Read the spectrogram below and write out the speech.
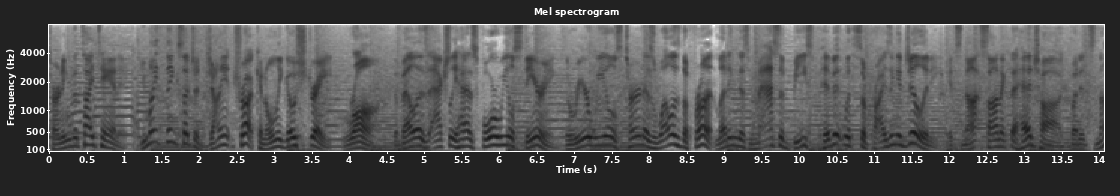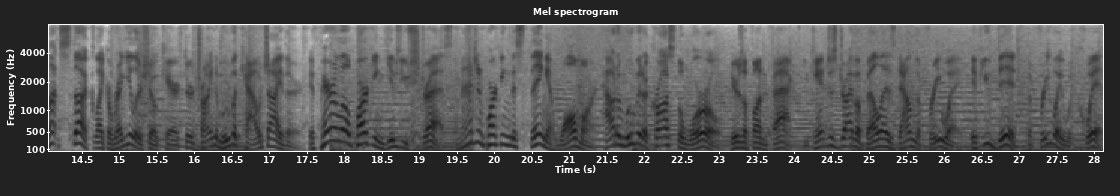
turning the Titanic. You might think such a giant truck can only go straight. Wrong. The Belaz actually has four-wheel steering. The rear wheels turn as well as the front, letting this massive beast pivot with surprising agility. It's not Sonic the Hedgehog, but it's not stuck like a regular show character trying to move a couch either. If parallel parking gives you stress, imagine parking this thing at Walmart. How to move it across the world. Here's a fun fact. You can't just drive a Belaz down the freeway. If you did, the freeway would quit.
